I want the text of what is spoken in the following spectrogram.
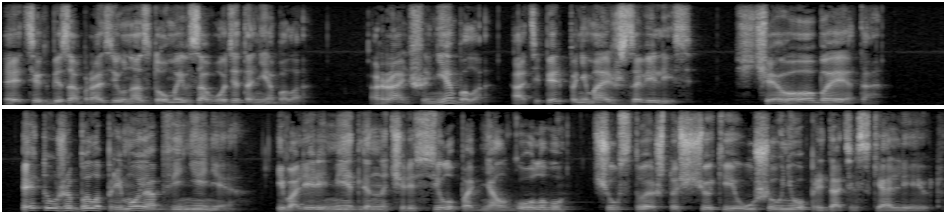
этих безобразий у нас дома и в заводе-то не было. Раньше не было, а теперь, понимаешь, завелись. С чего бы это? Это уже было прямое обвинение, и Валерий медленно через силу поднял голову, чувствуя, что щеки и уши у него предательски олеют.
